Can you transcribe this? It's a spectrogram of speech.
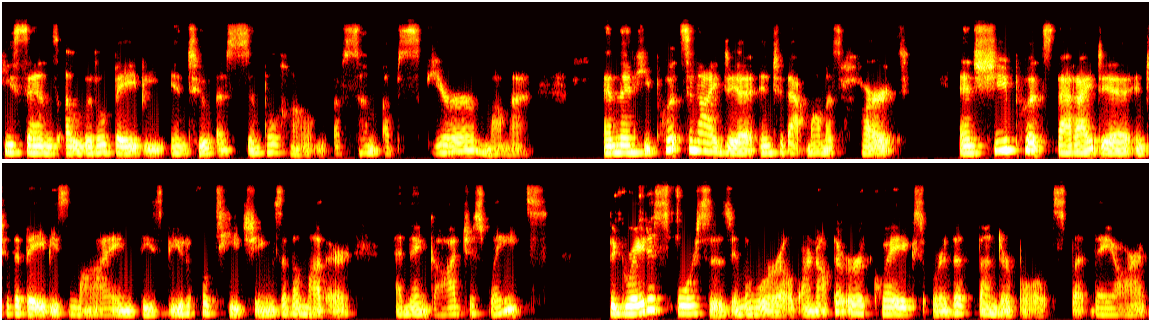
He sends a little baby into a simple home of some obscure mama. And then he puts an idea into that mama's heart. And she puts that idea into the baby's mind, these beautiful teachings of a mother. And then God just waits. The greatest forces in the world are not the earthquakes or the thunderbolts, but they are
